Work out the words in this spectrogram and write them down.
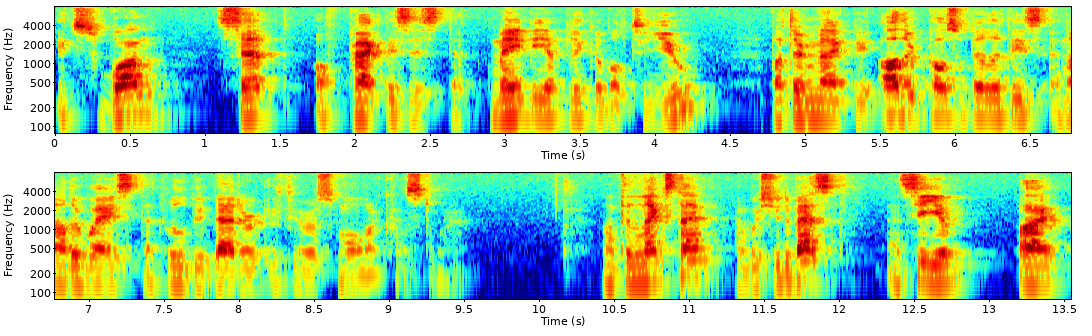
it's one set of practices that may be applicable to you, but there might be other possibilities and other ways that will be better if you're a smaller customer. Until next time, I wish you the best and see you. Bye.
